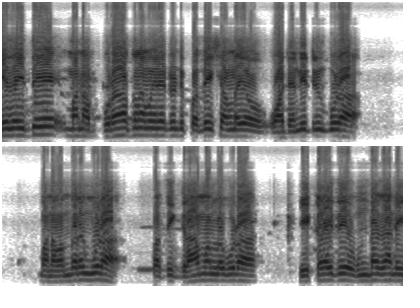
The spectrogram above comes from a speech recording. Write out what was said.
ఏదైతే మన పురాతనమైనటువంటి ప్రదేశాలు ఉన్నాయో వాటన్నిటిని కూడా మనం అందరం కూడా ప్రతి గ్రామంలో కూడా ఎక్కడైతే ఉండగాని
